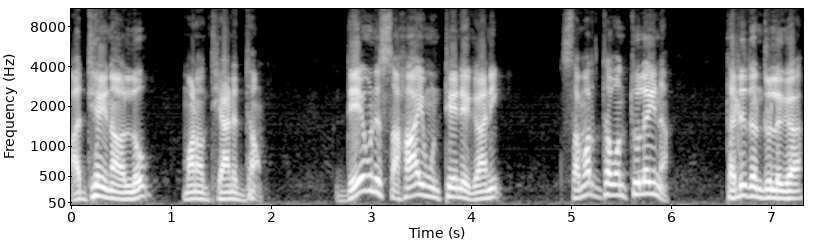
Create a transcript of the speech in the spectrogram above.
అధ్యయనాల్లో మనం ధ్యానిద్దాం. దేవుని సహాయం ఉంటేనే గాని సమర్థవంతులైన తల్లిదండ్రులుగా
